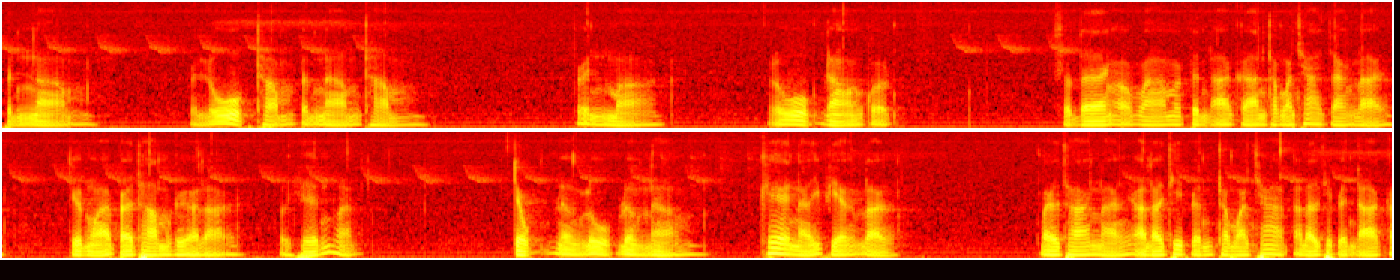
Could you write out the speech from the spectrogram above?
เป็นนาม เป็นรูปธรรมเป็นนามธรรมเป็นมา รูปนามก็ แสดงออกมามันเป็นอาการธรรมชาติอย่างไรจุดหมายไปทำคืออะไรเห็นมันจบเรื่องรูปเรื่องนามแค่ไหนเพียงไรไปทางไหน อะไรที่เป็นธรรมชาติ อะไรที่เป็นอาก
